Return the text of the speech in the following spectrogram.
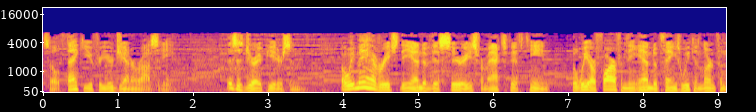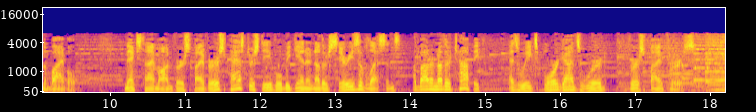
so thank you for your generosity. This is Jerry Peterson. Uh, we may have reached the end of this series from Acts 15, but we are far from the end of things we can learn from the Bible. Next time on Verse by Verse, Pastor Steve will begin another series of lessons about another topic as we explore God's Word verse by verse.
